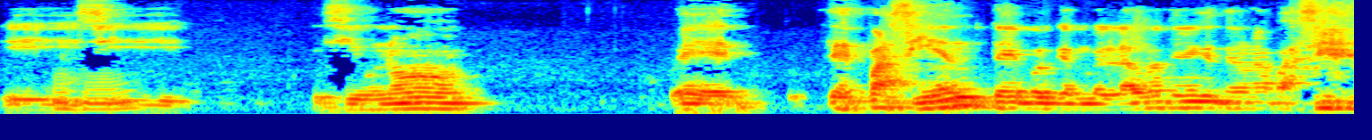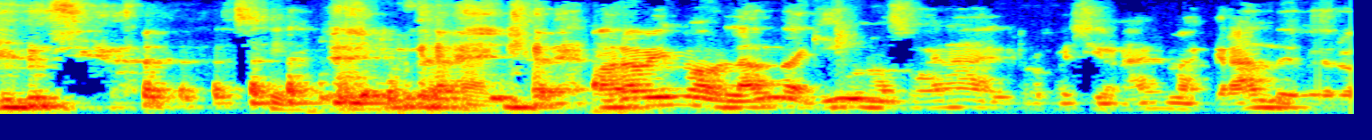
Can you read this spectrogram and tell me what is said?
Y, si, si uno eh, es paciente, porque en verdad uno tiene que tener una paciencia. ahora mismo hablando aquí uno suena el profesional más grande, pero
